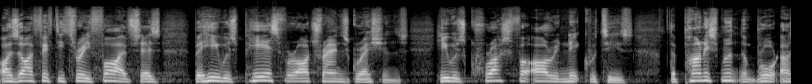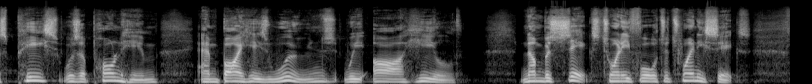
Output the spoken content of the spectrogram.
Isaiah 53 5 says, But he was pierced for our transgressions, he was crushed for our iniquities. The punishment that brought us peace was upon him, and by his wounds we are healed. Number six, 24 to 26.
